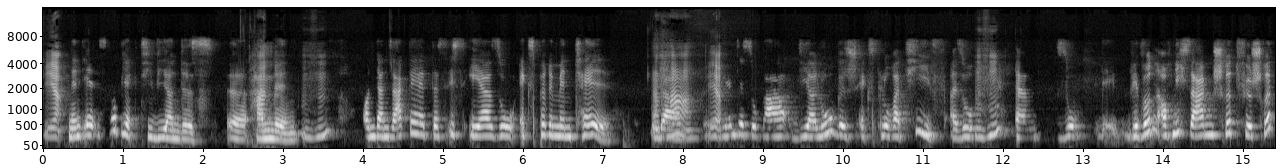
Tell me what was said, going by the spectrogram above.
ja. nennt er subjektivierendes äh, Handeln. Mhm. Und dann sagt er, das ist eher so experimentell. Oder Aha, ja. er nennt es sogar dialogisch, explorativ. Also mhm. ähm, so, wir würden auch nicht sagen Schritt für Schritt,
